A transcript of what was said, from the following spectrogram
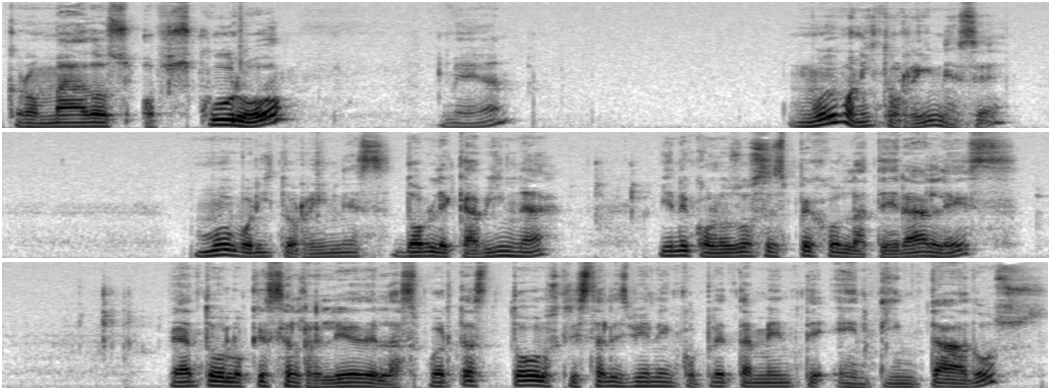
cromados oscuro. Vean. Muy bonitos rines, ¿eh? Muy bonitos rines. Doble cabina. Viene con los dos espejos laterales. Vean todo lo que es el relieve de las puertas. Todos los cristales vienen completamente entintados.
